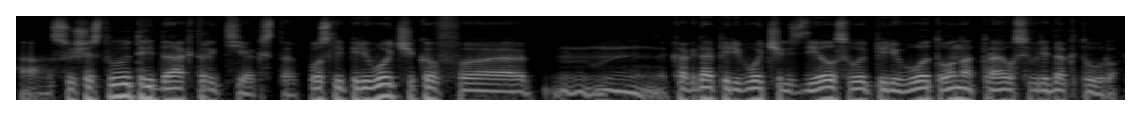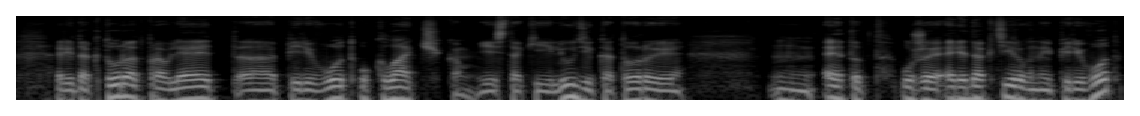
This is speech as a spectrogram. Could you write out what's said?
А, Существуют редакторы текста. После переводчиков, э, когда переводчик сделал свой перевод, он отправился в редактуру. Редактура отправляет э, перевод укладчикам. Есть такие люди, которые этот уже редактированный перевод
